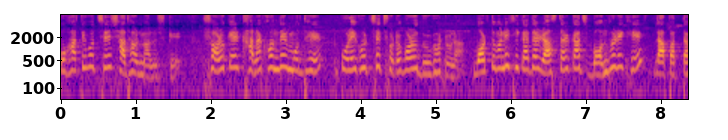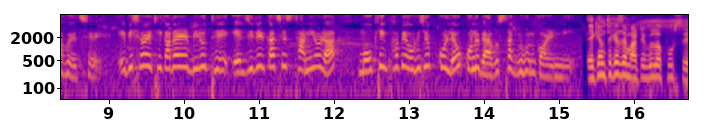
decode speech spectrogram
পোহাতে হচ্ছে সাধারণ মানুষকে। সড়কের খানাখন্দের মধ্যে পড়ে ঘটছে ছোট বড় দুর্ঘটনা। বর্তমানে ঠিকাদার রাস্তার কাজ বন্ধ রেখে লাপাত্তা হয়েছে। এ বিষয়ে ঠিকাদারের বিরুদ্ধে এলজিডির কাছে স্থানীয়রা মৌখিকভাবে অভিযোগ করলেও কোনো ব্যবস্থা গ্রহণ করেননি। এখান থেকে যে মাটিগুলো খুঁড়ছে,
